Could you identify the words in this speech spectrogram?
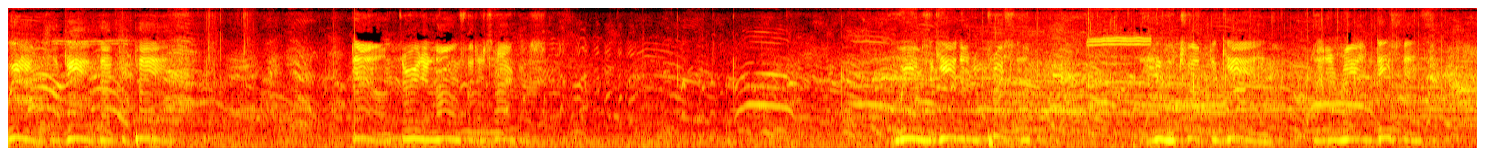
Williams again back to pass. Down, third and long for the Tigers. Williams again under pressure. He was trapped again by the Rams defense.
